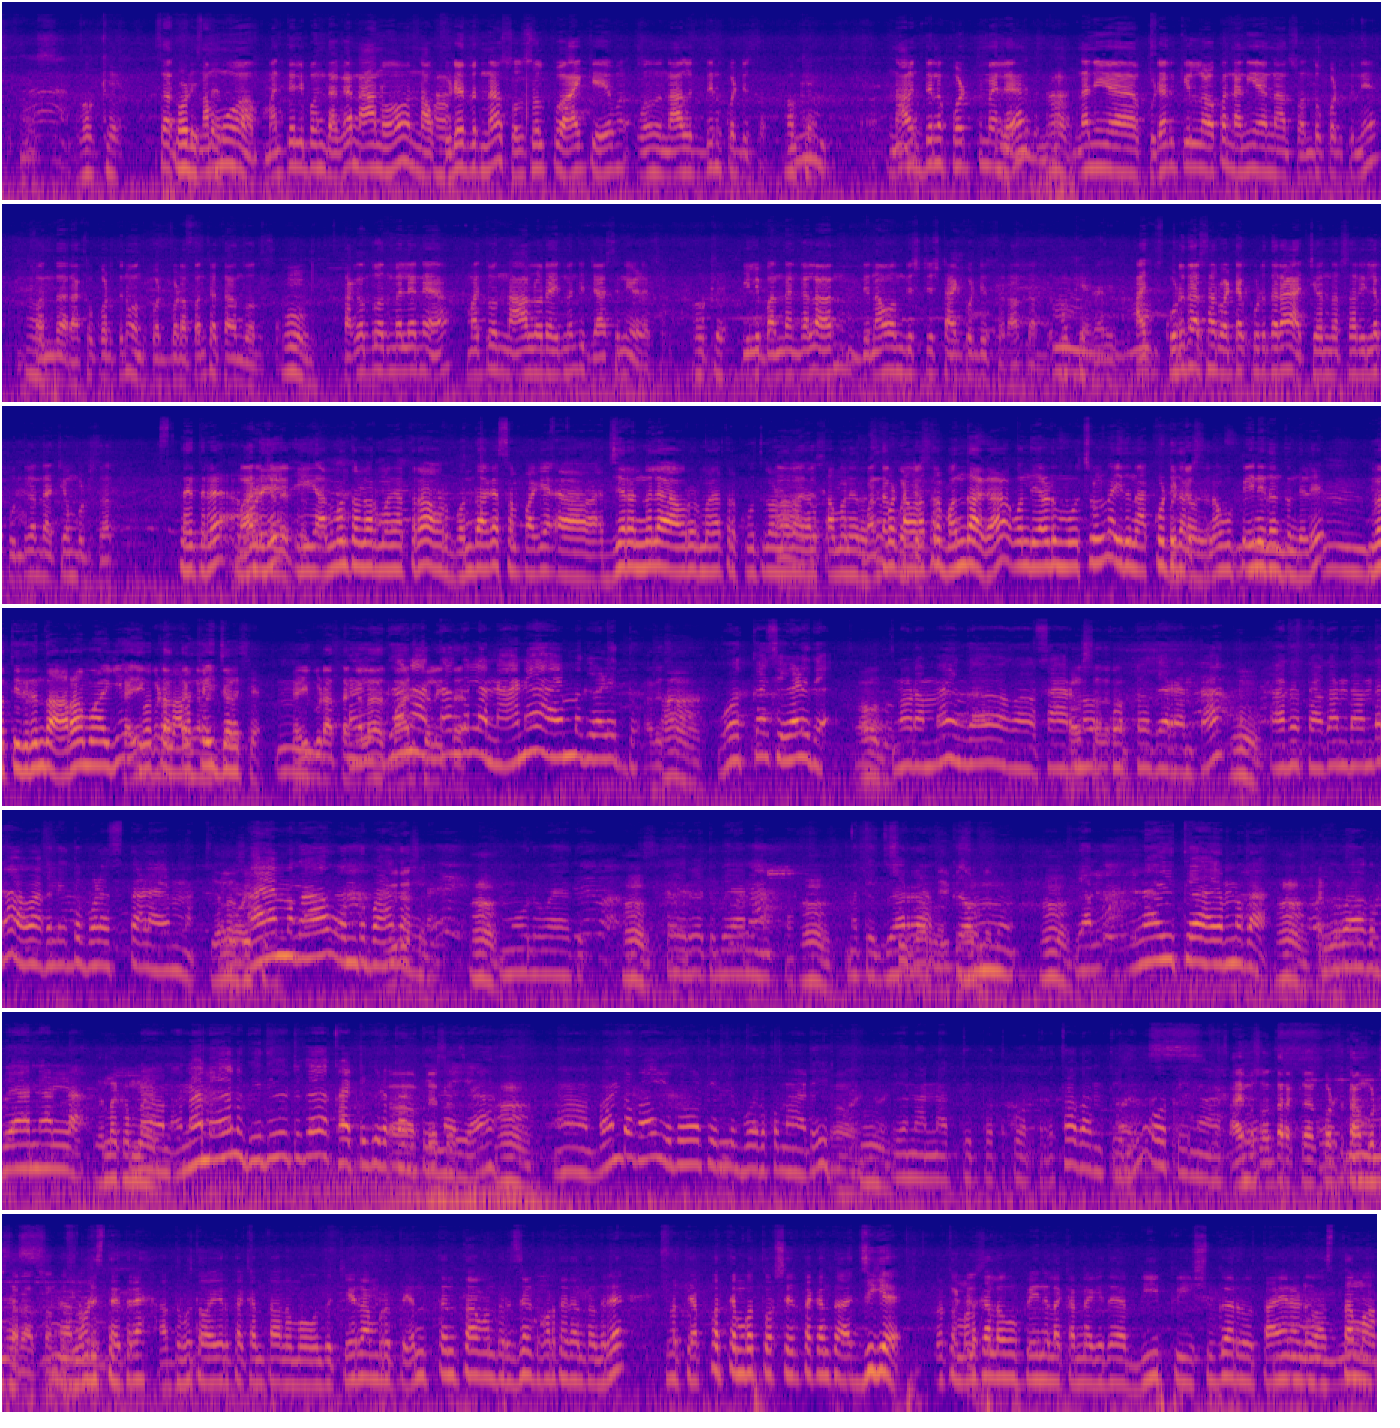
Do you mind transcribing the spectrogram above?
ಓಕೆ. ಸರ್ ನಮ್ಮ ಮಧ್ಯದಲ್ಲಿ ಬಂದಾಗ ನಾನು ನಾವು ಕುಡಿಯೋದನ್ನ ಸ್ವಲ್ಪ ಸ್ವಲ್ಪ ಹಾಕಿ ಒಂದು ನಾಲ್ಕು ದಿನ ಕೊಟ್ಟಿವಿ ಸರ್. ಓಕೆ. ನಾಲ್ಕು ದಿನ ಕೊಟ್ಟ ಮೇಲೆ ನನಗೆ ಕುಡಿಯೋದಕ್ಕಿಲ್ಲಪ್ಪ ನನಗೆ ನಾನು ಸ್ವಂತ ಕೊಡ್ತೀನಿ ಸ್ವಂತ ರೊಕ್ಕ ಕೊಡ್ತೀನಿ ಒಂದು ಕೊಟ್ಬಿಡಪ್ಪ ಅಂತ ತಗೊಂಡು ಹೋದ ಸರ್. ತಗೊಂಡು ಹೋದ್ಮೇಲೆ ಮತ್ತೆ ಒಂದು ನಾಲ್ನೂರ ಐದು ಮಂದಿ ಜಾಸ್ತಿನೇ ಹೇಳ ಸರ್. ಇಲ್ಲಿ ಬಂದಂಗೆಲ್ಲ ದಿನ ಒಂದಿಷ್ಟು ಇಷ್ಟು ಹಾಕಿ ಕೊಟ್ಟಿವಿ ಸರ್ ಅರ್ಧ ಕುಡ್ದಾರ ಸರ್ ಹೊಟ್ಟೆ ಕುಡ್ದಾರ ಹಚ್ಕೊಂಡಾರ ಸರ್ ಇಲ್ಲೇ ಕುಂತ್ಕೊಂಡು ಹಚ್ಕೊಂಡ್ಬಿಟ್ಟು ಸರ್. ಸ್ನೇಹಿತರೆ ನೋಡಿ ಈ ಹನುಮಂತಣ್ಣವ್ರ ಮನೆ ಹತ್ರ ಅವ್ರು ಬಂದಾಗ ಸ್ವಲ್ಪ ಹಾಗೆ ಅಜ್ಜರ ಮೇಲೆ ಅವ್ರ ಮನೆ ಹತ್ರ ಕೂತ್ಕೊಂಡು ಸಾಮಾನ್ಯ ಇರುತ್ತೆ. ಬಟ್ ಅವ್ರ ಹತ್ರ ಬಂದಾಗ ಒಂದ್ ಎರಡು ಮುಚ್ಚಳನ್ನ ಇದನ್ನ ಹಾಕೊಟ್ಟಿದ್ದಾರೆ ಅವ್ರಿಗೆ. ನಾವು ಪೇನ್ ಇದೆ ಅಂತಂದೇಳಿ. ಇವತ್ತು ಇದರಿಂದ ಆರಾಮಾಗಿ ಇವತ್ತು ನಾಲ್ಕೈದು ಜನಕ್ಕೆ. ನಾನೇ ಅಮ್ಮಗೆ ಹೇಳಿದ್ದು. ಹೇಳಿದೆ. ನೋಡಮ್ಮ ಹಿಂಗ ಸಾರು ಕೊಟ್ಟೋಗ್ಯಾರಂತ. ಅದು ತಗಂದಂದ್ರ ಅವಾಗಲಿದ್ದ ಬಳಸ್ತಾಳ ಅಮ್ಮ. ಆ ಎಮ್ಮಗ ಒಂದು ಭಾಗ ಅಲ್ಲ. ಮೂರು ಮೂಲವಾದಿ ಬ್ಯಾನ್ ಅಂತ. ಮತ್ತೆ ಜ್ವರ ಕೆಮ್ಮು ಎಲ್ಲ ಐತಿ ಆ ಎಮ್ಮಗ ಇವಾಗ ಬ್ಯಾನ್ ಎಲ್ಲ. ಎಲ್ಲ ನಾನು- ನಾನೇನು ಬಿದಿಟ್ಟಿಗೆ ಕಟ್ಟಿ ಗಿಡ ಕಟ್ತೀನಯ್ಯ ಹಾ. ಹ್ಮ್, ಬಂದಾಗ ಇದು ಒಟ್ಟು ಇಲ್ಲಿ ಬದುಕು ಮಾಡಿ ಏನನ್ನ ಹತ್ತು ಇಪ್ಪತ್ತು ಕೊಟ್ರು ತಗೊಂತೀನಿ ಓದ್ತೀನಿ ಅದ್ಭುತವಾಗಿರ್ತಕ್ಕಂಥ ನಮ್ಮ ಒಂದು ಕೇರಾಮೃತ ಎಂತೆಂಥ ಒಂದು ರಿಸಲ್ಟ್ ಬರ್ತಾಯಿದೆ ಅಂತಂದರೆ ಅಂತಂದ್ರೆ ಇವತ್ತು ಎಪ್ಪತ್ತೆಂಬತ್ತು ವರ್ಷ ಇರ್ತಕ್ಕಂಥ ಅಜ್ಜಿಗೆ ಇವತ್ತು ಮೊಣಕಾಲವು ಪೇನ್ ಎಲ್ಲ ಕಮ್ಮಿಯಾಗಿದೆ. B P sugar thyroid asthma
